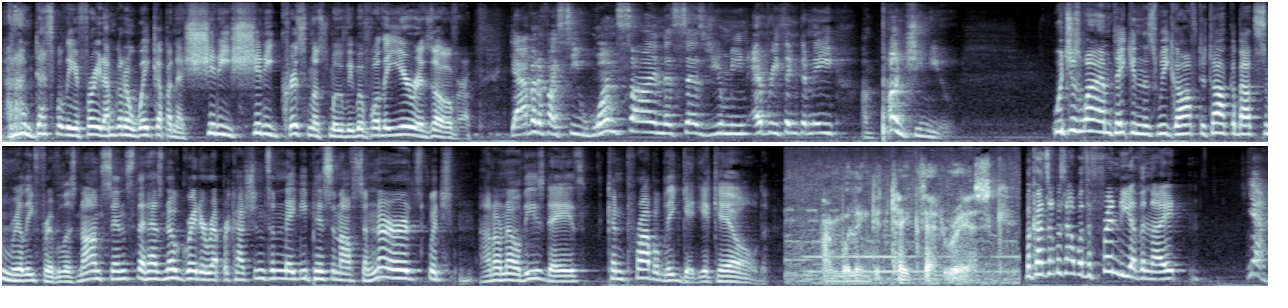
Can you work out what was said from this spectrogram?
and I'm desperately afraid I'm gonna wake up in a shitty, shitty Christmas movie before the year is over. Gavin, if I see one sign that says you mean everything to me, I'm punching you. Which is why I'm taking this week off to talk about some really frivolous nonsense that has no greater repercussions than maybe pissing off some nerds, which, I don't know, these days, can probably get you killed. I'm willing to take that risk. Because I was out with a friend the other night. Yeah,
